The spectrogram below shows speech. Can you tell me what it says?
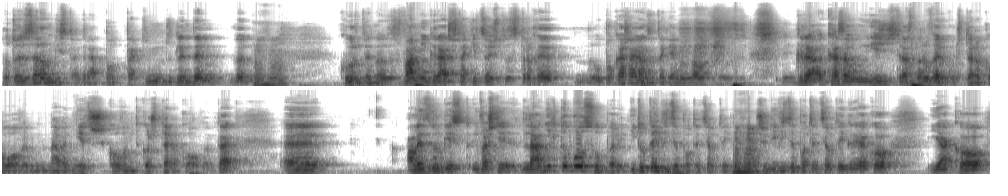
no to jest zarąbista gra, pod takim względem, no, kurde, no z wami grać w takie coś, to jest trochę upokarzające, tak jakby wam gra, kazał jeździć teraz na rowerku czterokołowym, nawet nie trzykołowym, tylko czterokołowym, tak? E, ale z drugiej strony, właśnie dla nich to było super. I tutaj widzę potencjał tej gry. Czyli widzę potencjał tej gry jako, jako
